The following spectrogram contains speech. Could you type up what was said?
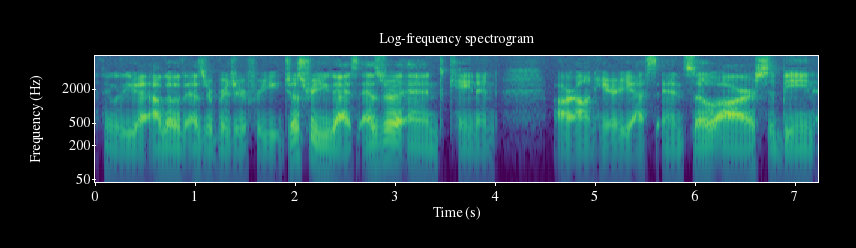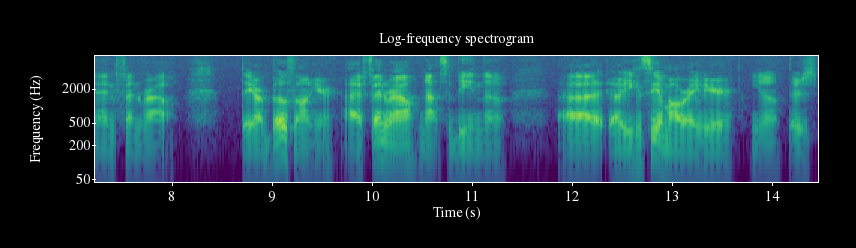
I think with you, I'll go with Ezra Bridger for you, just for you guys. Ezra and Kanan are on here, yes, and so are Sabine and Fenn Rau. They are both on here. I have Fenn Rau, not Sabine though. Uh, oh, you can see them all right here. You know, there's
